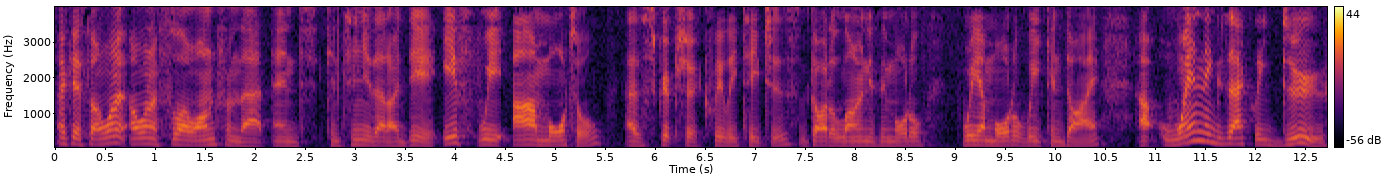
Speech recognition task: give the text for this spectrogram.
Okay, so I want to I want to flow on from that and continue that idea. If we are mortal, as Scripture clearly teaches, God alone is immortal. We are mortal. We can die. Uh, when exactly do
